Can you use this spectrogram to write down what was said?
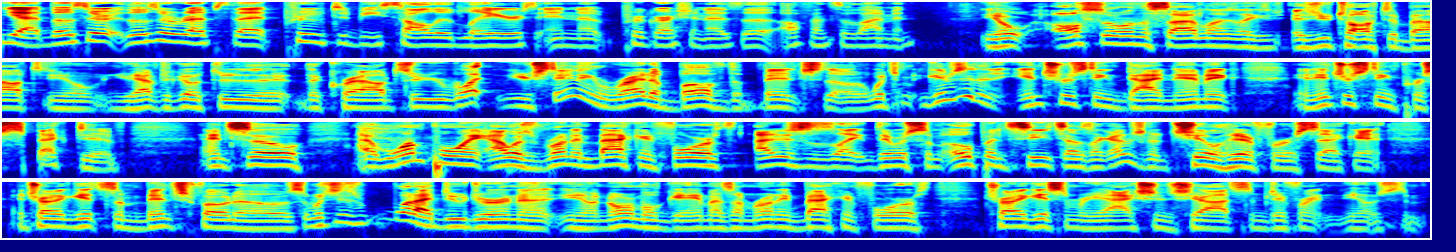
Yeah, those are those are reps that prove to be solid layers in a progression as an offensive lineman. You know, also on the sideline, like as you talked about, you know, you have to go through the, the crowd, so you're like you're standing right above the bench though, which gives it an interesting dynamic, an interesting perspective. And so at one point, I was running back and forth. I just was like, there was some open seats. I was like, I'm just going to chill here for a second and try to get some bench photos, which is what I do during a you know normal game as I'm running back and forth, try to get some reaction shots, some different you know some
